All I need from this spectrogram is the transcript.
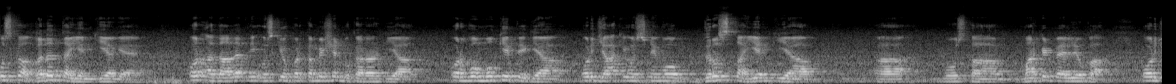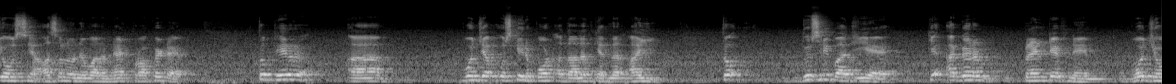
उसका गलत तयन किया गया है। और अदालत ने उसके ऊपर कमीशन मुकर किया और वो मौके पे गया और जाके उसने वो दुरुस्त तयन किया आ, वो उसका मार्केट वैल्यू का और जो उससे हासिल होने वाला नेट प्रॉफिट है। तो फिर आ, वो जब उसकी रिपोर्ट अदालत के अंदर आई तो दूसरी बात यह है कि अगर प्लेंटिफ ने वो जो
